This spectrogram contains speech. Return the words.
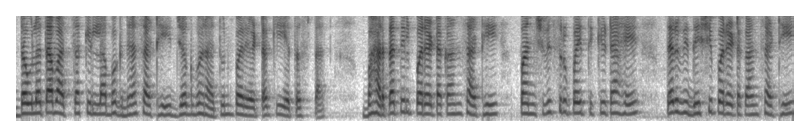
दौलताबादचा किल्ला बघण्यासाठी जगभरातून पर्यटक येत असतात. भारतातील पर्यटकांसाठी पंचवीस रुपये तिकीट आहे तर विदेशी पर्यटकांसाठी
